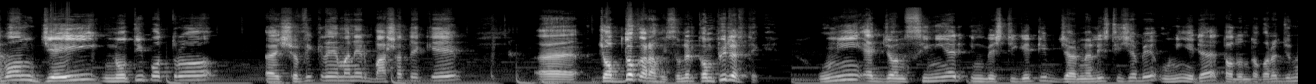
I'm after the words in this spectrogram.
এবং যেই নথিপত্র শফিক রেহমানের বাসা থেকে জব্দ করা হয়েছে, ওনার কম্পিউটার থেকে, উনি একজন সিনিয়র ইনভেস্টিগেটিভ জার্নালিস্ট হিসেবে উনি এটা তদন্ত করার জন্য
